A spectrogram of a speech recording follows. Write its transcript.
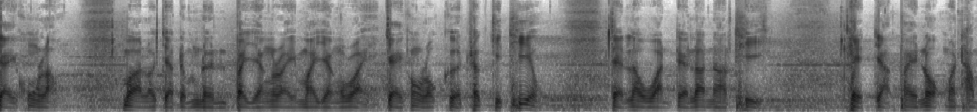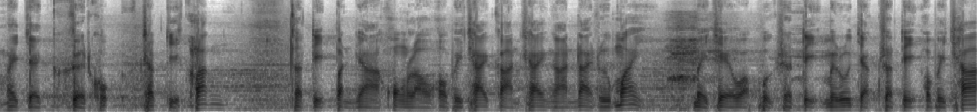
ใจของเราว่าเราจะดำเนินไปอย่างไรมาอย่างไร ใจของเราเกิดสักกี่เที่ยว แต่ละวันแต่ละนาที เหตุจากภายนอกมาทำให้ใจเกิดสักกี่ครั้ง สติปัญญาของเราเอาไปใช้การใช้งานได้หรือไม่ ไม่ใช่ว่าฝึกสติไม่รู้จักสติเอาไปใช้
